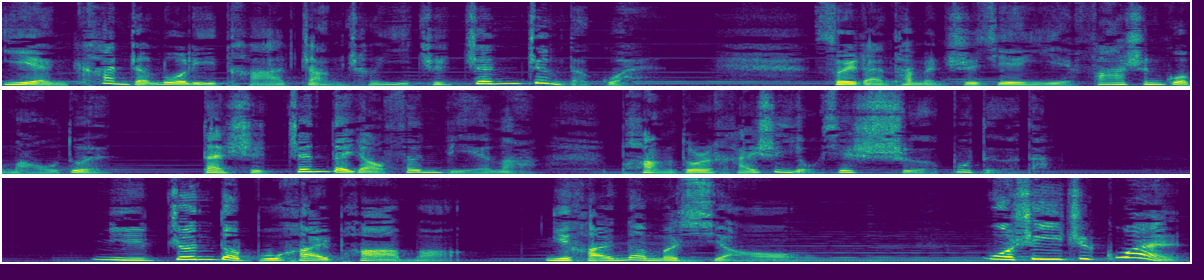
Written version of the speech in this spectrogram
眼看着洛丽塔长成一只真正的鹳。虽然他们之间也发生过矛盾，但是真的要分别了，胖墩儿还是有些舍不得的。你真的不害怕吗？你还那么小，我是一只鹳，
